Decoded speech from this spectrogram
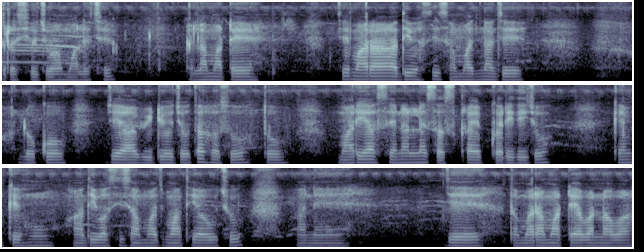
દ્રશ્યો જોવા મળે છે. એટલા માટે જે મારા આદિવાસી સમાજના જે લોકો જે આ વીડિયો જોતા હશો, તો મારી આ ચેનલને સબસ્ક્રાઈબ કરી દીજો. કેમ કે હું આદિવાસી સમાજમાંથી આવું છું અને જે તમારા માટે આવા નવા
